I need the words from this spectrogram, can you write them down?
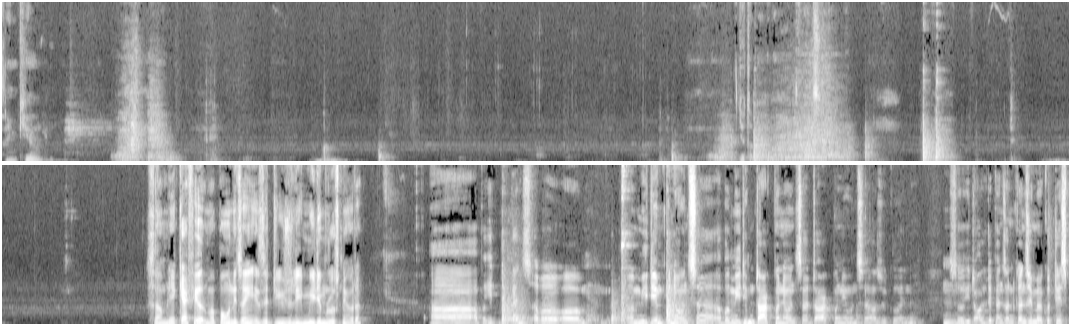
thank you यो तपाईँको सो हामीले क्याफेहरूमा पाउने चाहिँ is it usually medium roast नै हो र अब इट डिपेन्ड्स अब मिडियम पनि हुन्छ अब मिडियम डार्क पनि हुन्छ डार्क पनि हुन्छ हजुरको होइन so it all depends on कन्ज्युमरको टेस्ट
